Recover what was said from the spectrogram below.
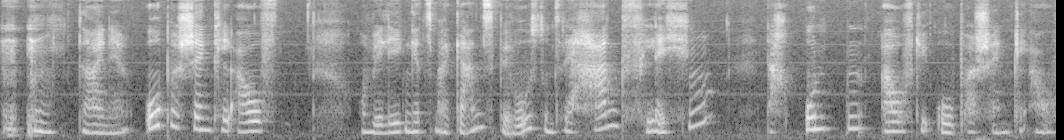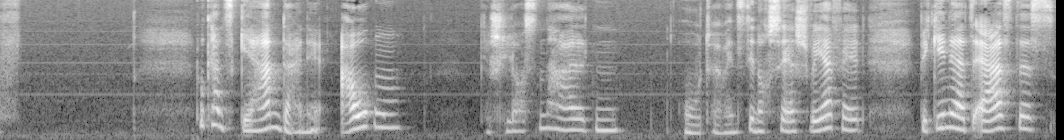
deine Oberschenkel auf und wir legen jetzt mal ganz bewusst unsere Handflächen nach unten auf die Oberschenkel auf. Du kannst gern deine Augen geschlossen halten oder wenn es dir noch sehr schwer fällt, beginne als erstes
